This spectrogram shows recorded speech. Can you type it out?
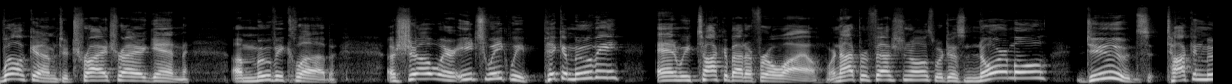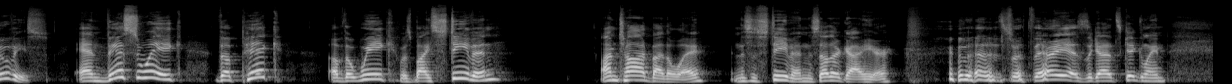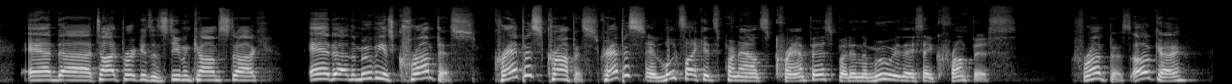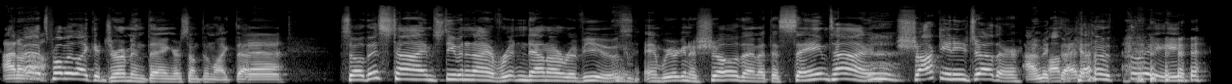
Welcome to Try Try Again, a movie club, a show where each week we pick a movie and we talk about it for a while. We're not professionals, we're just normal dudes talking movies. And this week, the pick of the week was by Steven. I'm Todd, by the way, and this is Steven, this other guy here. there he is, the guy that's giggling. And uh, Todd Perkins and Stephen Comstock. And uh, the movie is Krampus. Krampus? Krampus. Krampus? It looks like it's pronounced Krampus, but in the movie they say Krampus. Krampus. Okay. I don't Eh, know. It's probably like a German thing or something like that. Yeah. So this time, Steven and I have written down our reviews, and we're going to show them at the same time, shocking each other I'm excited. on the count of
